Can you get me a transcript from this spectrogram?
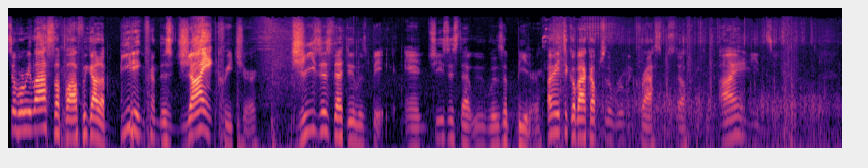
So where we last left off, we got a beating from this giant creature. Jesus, that dude was big. And Jesus, that dude was a beater. I need to go back up to the room and craft some stuff because I need some.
